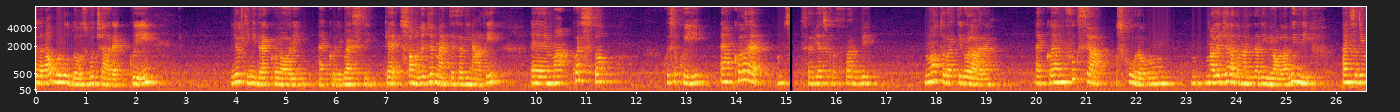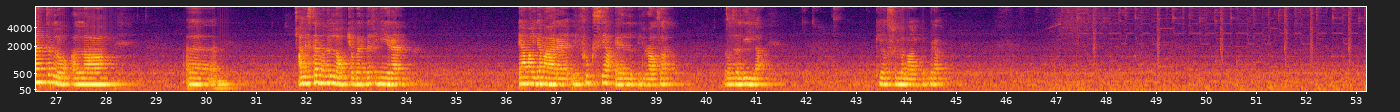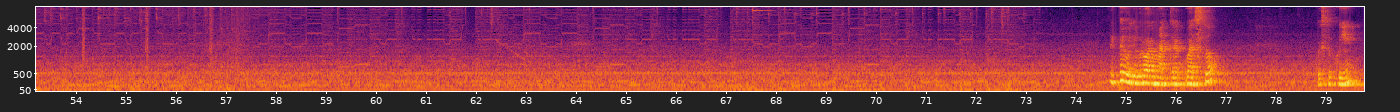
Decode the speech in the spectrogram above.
Allora ho voluto swatchare qui gli ultimi tre colori, eccoli questi, che sono leggermente satinati, eh, ma questo, questo qui è un colore, non so se riesco a farvi, molto particolare. Ecco, è un fucsia scuro con una leggera tonalità di viola, quindi penso di metterlo alla eh, all'esterno dell'occhio per definire e amalgamare il fucsia e il, il rosa, rosa lilla che ho sulla palpebra. E poi voglio provare a mettere questo questo qui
